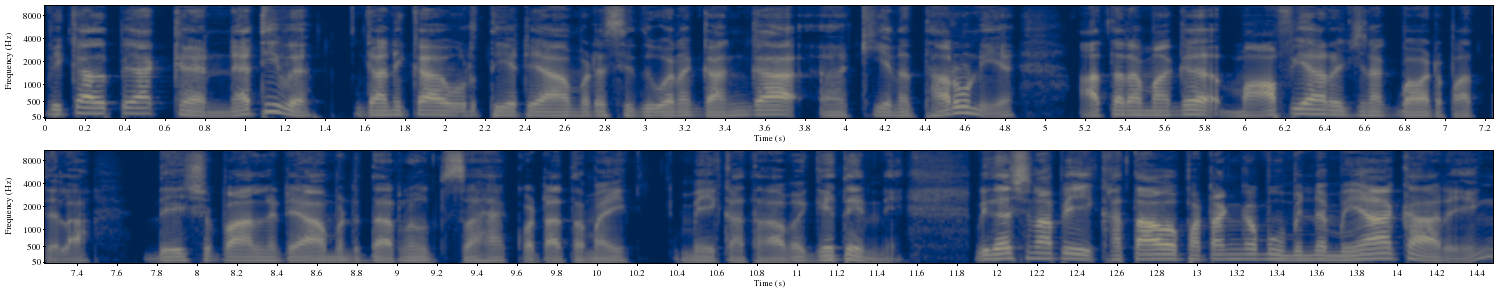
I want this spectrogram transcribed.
විකල්පයක් නැතිව ගනිකා වෘතියට යාමට සිදුවන ගංගා කියන තරුණිය අතරමඟ මාෆියා රජනක් බවට පත්වෙලා දේශපාලනට යාමට දරන උත්සාහයක් වටා තමයි මේ කතාව ගෙතෙන්නේ. විදශන අපේ කතාව පටන්ගමු මෙන්න මෙයාකාරයෙන්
